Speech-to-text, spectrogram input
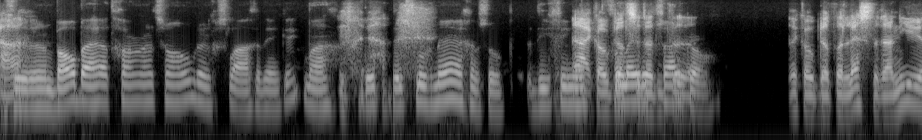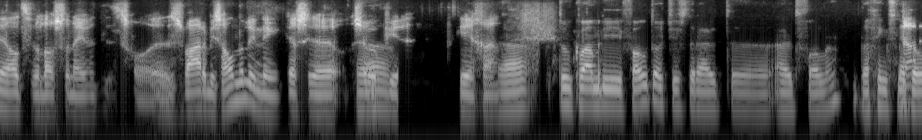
Als Ja, je er een bal bij had gehangen, had ze een home run geslagen, denk ik. Maar dit, dit sloeg nergens op. Die ging Ja, ik hoop dat ze dat, eh, ik hoop dat de Leicester daar niet eh, altijd veel last van heeft. Het is gewoon een zware mishandeling, denk ik, als ze zo Ja. op je keer gaan. Ja, toen kwamen die fotootjes eruit eh, uitvallen. Daar ging ze nog Nou,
